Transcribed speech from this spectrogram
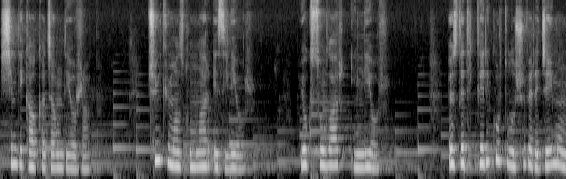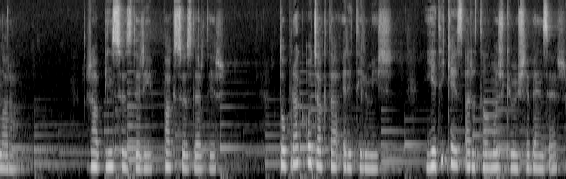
Şimdi kalkacağım diyor Rab. Çünkü mazlumlar eziliyor. Yoksullar inliyor. Özledikleri kurtuluşu vereceğim onlara. Rabbin sözleri pak sözlerdir. Toprak ocakta eritilmiş, yedi kez arıtılmış gümüşe benzer.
